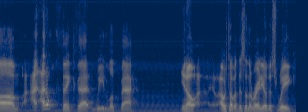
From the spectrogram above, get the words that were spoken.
Um, I, I don't think that we look back. You know, I, I was talking about this on the radio this week.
